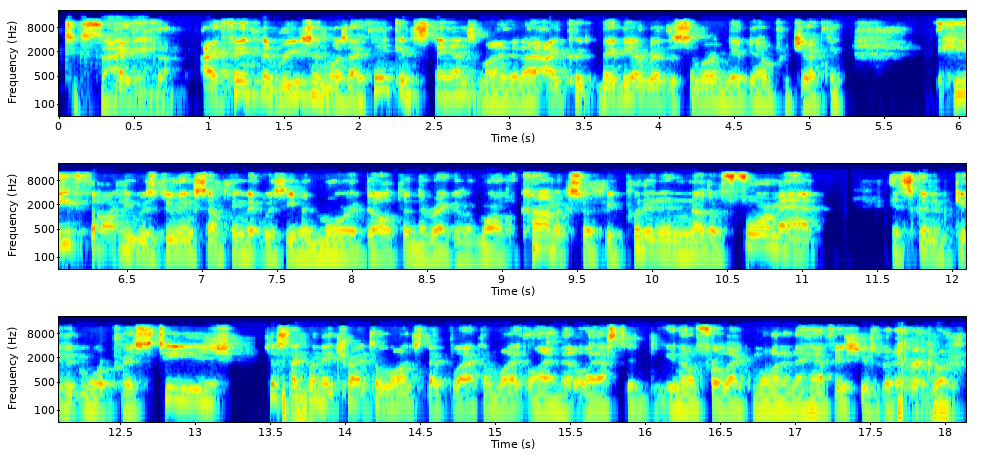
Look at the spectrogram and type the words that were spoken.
it's exciting. I, I think the reason was I think in Stan's mind that I, I could maybe I read this somewhere, maybe I'm projecting. He thought he was doing something that was even more adult than the regular Marvel comics. So if we put it in another format, it's going to give it more prestige. Just like when they tried to launch that black and white line that lasted, you know, for like one and a half issues, whatever it was,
